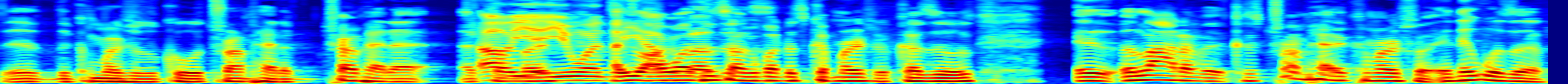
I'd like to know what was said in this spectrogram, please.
the, the commercials were cool. Trump had a Trump had a. a Oh, yeah, you wanted to yeah, talk I wanted about to talk this. about this commercial because it was it, a lot of it because Trump had a commercial and it was a.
